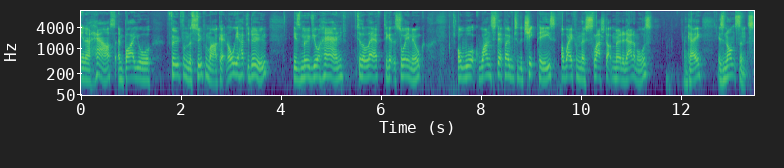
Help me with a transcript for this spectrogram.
in a house and buy your food from the supermarket and all you have to do is move your hand to the left to get the soy milk or walk one step over to the chickpeas away from the slashed up murdered animals, okay, is nonsense.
